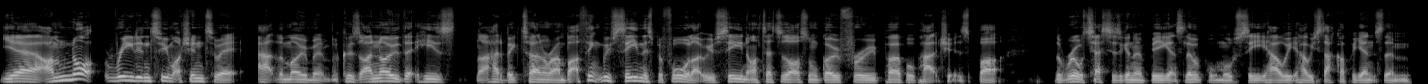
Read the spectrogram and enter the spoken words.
Yeah, I'm not reading too much into it at the moment because I know that he's had a big turnaround. But I think we've seen this before. Like we've seen Arteta's Arsenal go through purple patches, but the real test is going to be against Liverpool, and we'll see how we how we stack up against them.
